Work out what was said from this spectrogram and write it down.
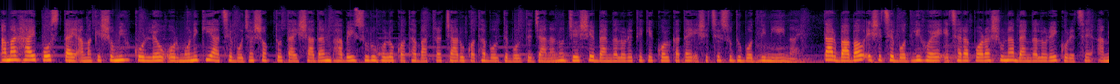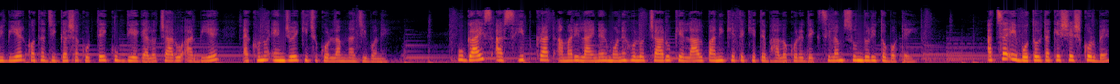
আমার হাই পোস্ট তাই আমাকে সমীহ করলেও ওর মনে কি আছে বোঝা শক্ত তাই সাধারণভাবেই শুরু হলো কথাবার্তা, চারু কথা বলতে বলতে জানানো যে সে ব্যাঙ্গালোরে থেকে কলকাতায় এসেছে শুধু বদলি নিয়েই নয়। তার বাবাও এসেছে বদলি হয়ে এছাড়া পড়াশোনা ব্যাঙ্গালোরেই করেছে। আমি বিয়ের কথা জিজ্ঞাসা করতেই কুক দিয়ে গেল চারু আর বিয়ে, এখনও এনজয় কিছু করলাম না জীবনে। উ গাইস আর হিপক্রাট আমারই লাইনের মনে হলো চারুকে লাল পানি খেতে খেতে ভালো করে দেখছিলাম সুন্দরী তো বটেই। আচ্ছা এই বোতলটাকে শেষ করবে?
